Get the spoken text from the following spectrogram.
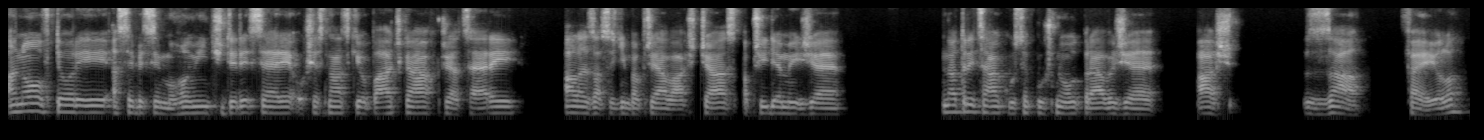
Ano, v teorii asi by si mohl mít čtyři série o 16 opáčkách, přidat sérii, ale zase tím pak přidáváš čas a přijde mi, že na tricáku se pušnout právě, že až za fail,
